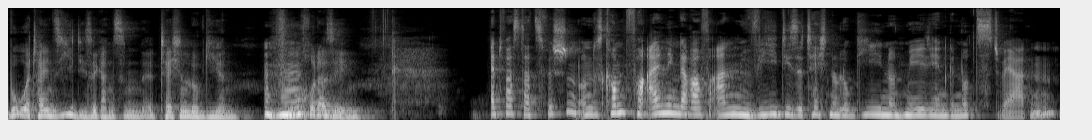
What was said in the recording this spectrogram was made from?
beurteilen Sie diese ganzen äh, Technologien? Mhm. Fluch oder Segen? Etwas dazwischen und es kommt vor allen Dingen darauf an, wie diese Technologien und Medien genutzt werden.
